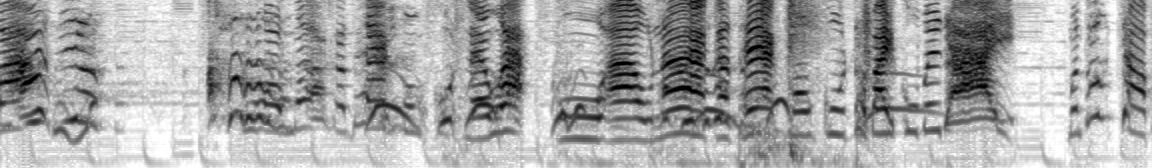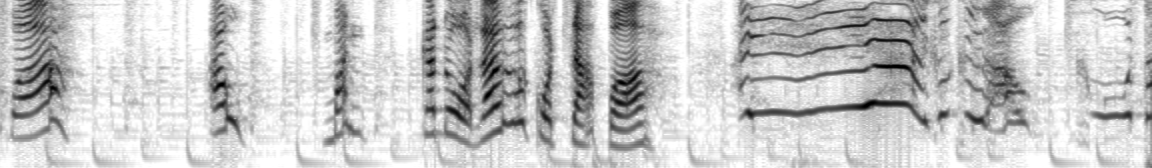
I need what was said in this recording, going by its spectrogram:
วะกูเอาหน้ากระแทกมงกุฎแล้วอะกูเอาหน้ากระแทกมงกุฎทำไมกูไม่ได้ มันต้องจับเหรอ เอ้า มันกระโดดแล้วก็กดจับเหรอไอ้เหี้ยก็คือเอากูโถ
